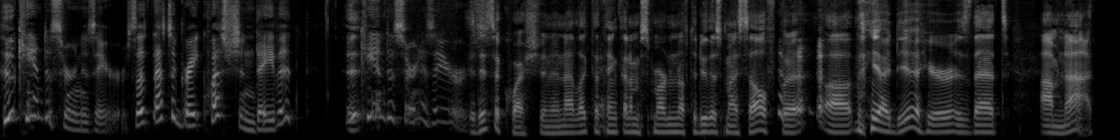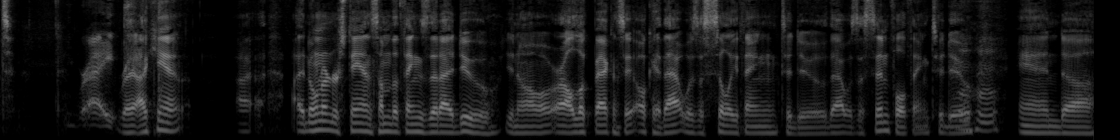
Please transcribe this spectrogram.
who can discern his errors? That, that's a great question, David. Who can discern his errors? It is a question, and I like to think that I'm smart enough to do this myself. But uh, the idea here is that I'm not. right. Right? I can't. I, I don't understand some of the things that I do, you know, or I'll look back and say, okay, that was a silly thing to do. That was a sinful thing to do, Mm-hmm. and uh,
